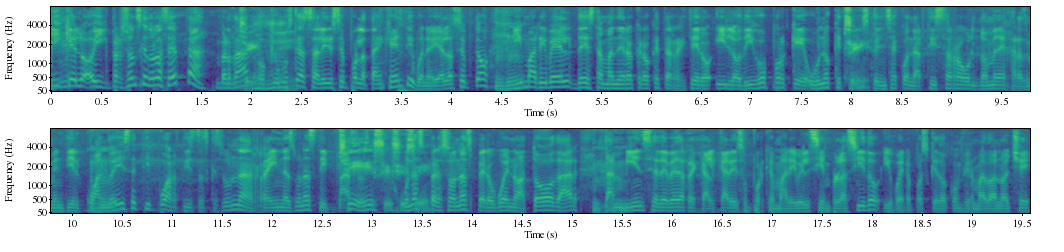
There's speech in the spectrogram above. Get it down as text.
Y que lo, y personas que no lo acepta, ¿verdad? Sí. O que busca salirse por la tangente y bueno, ella lo aceptó. Y Maribel, de esta manera creo que te reitero, y lo digo porque uno que tiene experiencia con artistas, Raúl, no me dejarás mentir, cuando hay este tipo de artistas que son unas reinas, unas tipazas, Sí, unas personas, pero bueno, a todo dar, también se debe de recalcar eso porque Maribel siempre lo ha sido y bueno, pues quedó confirmado anoche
